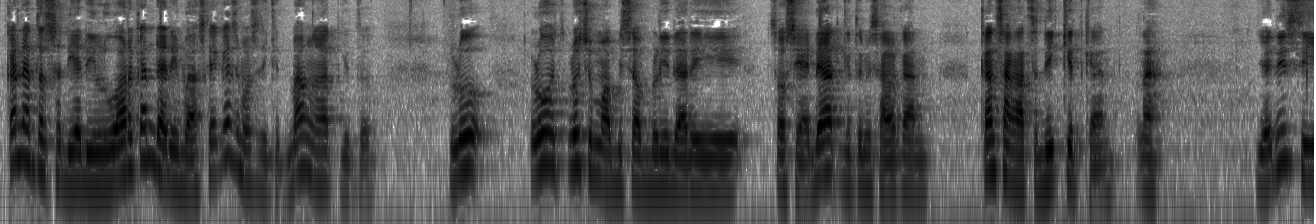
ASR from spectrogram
kan yang tersedia di luar kan dari basket kan cuma sedikit banget gitu. Lu lu lu cuma bisa beli dari Sociedad gitu misalkan. Kan sangat sedikit kan. Nah, jadi si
